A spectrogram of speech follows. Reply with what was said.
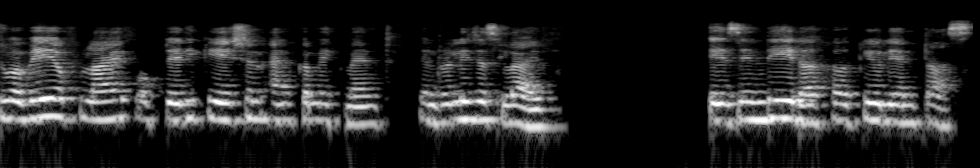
to a way of life of dedication and commitment in religious life is indeed a Herculean task.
